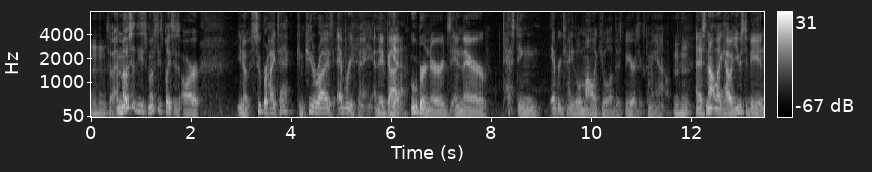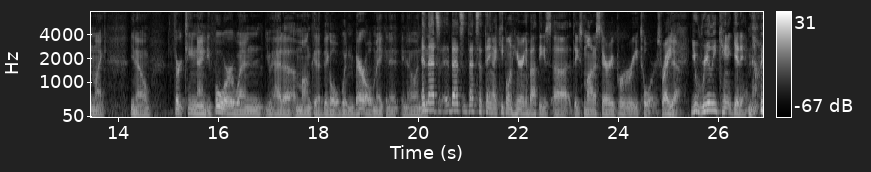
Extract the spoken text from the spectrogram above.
Mm-hmm. So, and most of these most of these places are, you know, super high tech, computerized everything, and they've got Yeah. uber nerds in there testing every tiny little molecule of this beer as it's coming out. Mm-hmm. And it's not like how it used to be in like, you know. 1394 when you had a, a monk in a big old wooden barrel making it, you know, and, and that's that's that's the thing I keep on hearing about these uh, these monastery brewery tours, right? Yeah. You really can't get in. no,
